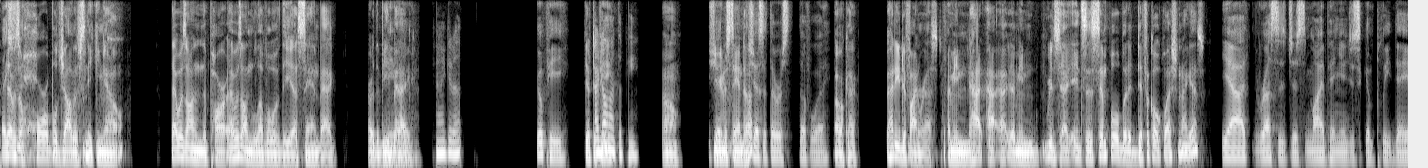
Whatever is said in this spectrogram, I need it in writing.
Like that was she- a horrible job of sneaking out. That was on the par. That was on the level of the uh, sandbag or the beanbag. Beanbag. Can I get up? Go pee. You have to I pee. don't have to pee. oh, She you're had- gonna stand up. She has to throw her stuff away. Oh, okay. How do you define rest? I mean, how, how, I mean, it's it's a simple but a difficult question, I guess. Yeah, rest is just, in my opinion, just a complete day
